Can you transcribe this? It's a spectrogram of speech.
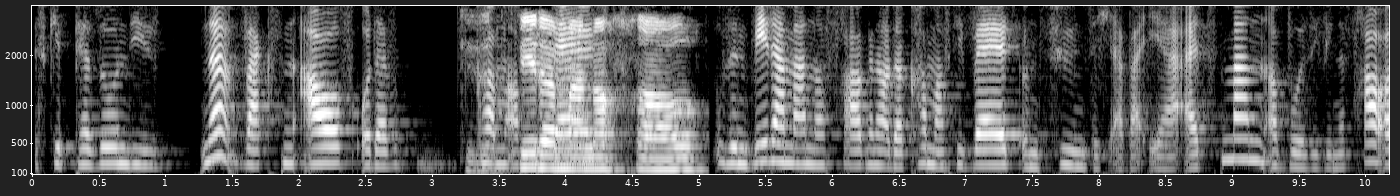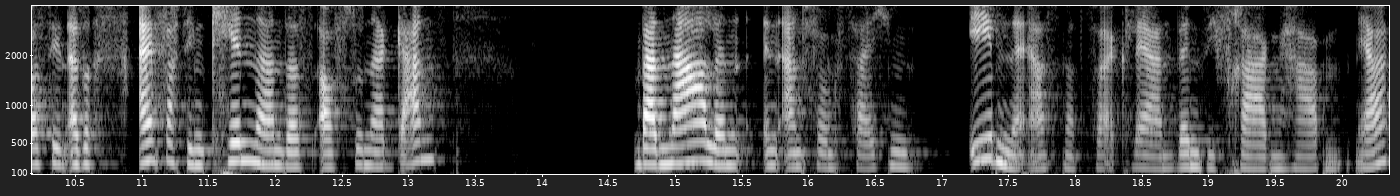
Es gibt Personen, die ne, wachsen auf oder Die kommen auf weder die Welt Mann noch Frau. sind weder Mann noch Frau, genau, oder kommen auf die Welt und fühlen sich aber eher als Mann, obwohl sie wie eine Frau aussehen. Also einfach den Kindern das auf so einer ganz banalen, in Anführungszeichen, Ebene erstmal zu erklären, wenn sie Fragen haben, ja.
